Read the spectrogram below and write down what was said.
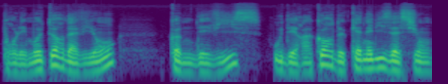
pour les moteurs d'avion, comme des vis ou des raccords de canalisation.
